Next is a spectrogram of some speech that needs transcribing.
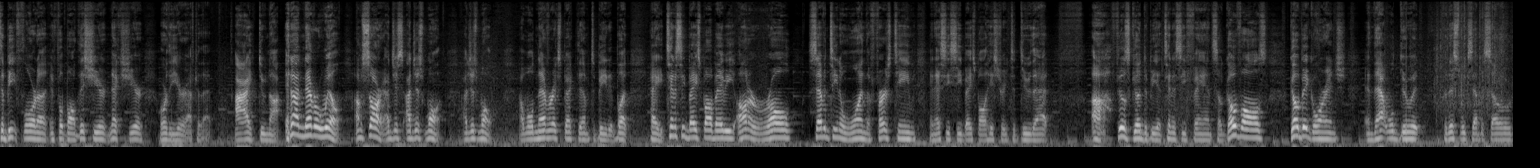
to beat Florida in football this year, next year, or the year after that? I do not, and I never will. I'm sorry. I just, I just won't. I just won't. I will never expect them to beat it. But hey, Tennessee baseball, baby, on a roll. 17 1, the first team in SEC baseball history to do that. Ah, feels good to be a Tennessee fan. So go Vols, go Big Orange, and that will do it for this week's episode.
